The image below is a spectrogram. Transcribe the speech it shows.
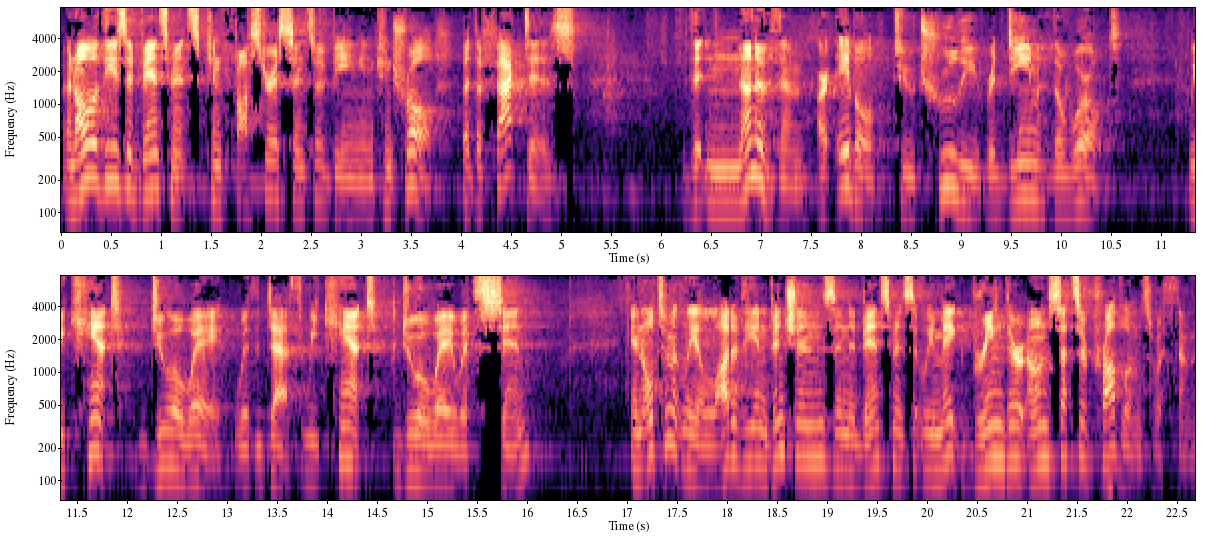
And all of these advancements can foster a sense of being in control. But the fact is, that none of them are able to truly redeem the world. We can't do away with death. We can't do away with sin. And ultimately, a lot of the inventions and advancements that we make bring their own sets of problems with them.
